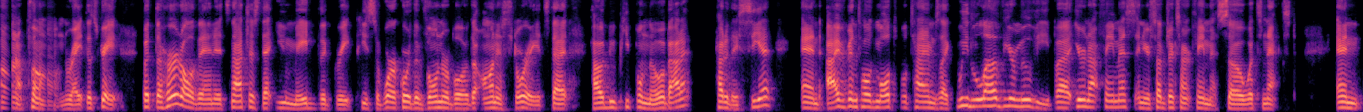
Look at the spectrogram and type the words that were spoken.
on a phone, right? That's great. But the hurdle then, it's not just that you made the great piece of work or the vulnerable or the honest story. It's that how do people know about it? How do they see it? And I've been told multiple times, like, we love your movie, but you're not famous and your subjects aren't famous. So what's next? And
